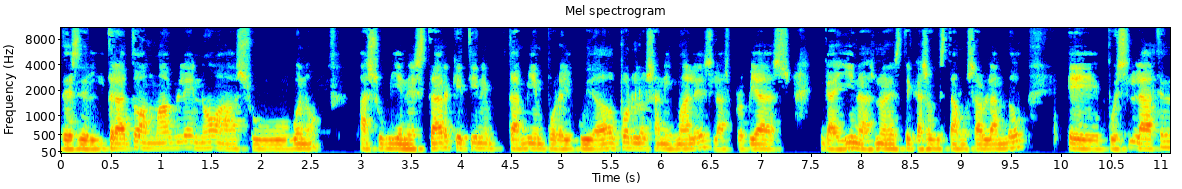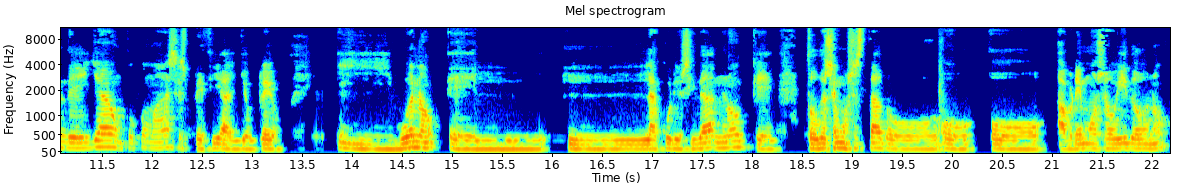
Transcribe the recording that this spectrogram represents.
desde el trato amable, ¿no? A su, bueno, a su bienestar que tiene también por el cuidado por los animales, las propias gallinas, ¿no? En este caso que estamos hablando, eh, pues la hacen de ella un poco más especial, yo creo. Y bueno, la curiosidad, ¿no? Que todos hemos estado o, o, habremos oído, ¿no?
